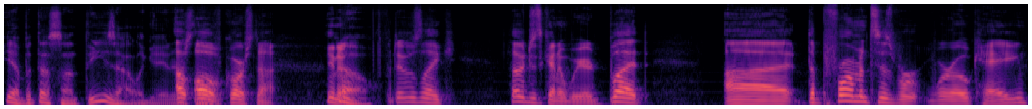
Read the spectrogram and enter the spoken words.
yeah, but that's not these alligators. Oh, oh of course not. You know, No. but it was like that was just kind of weird. But uh, the performances were were okay.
